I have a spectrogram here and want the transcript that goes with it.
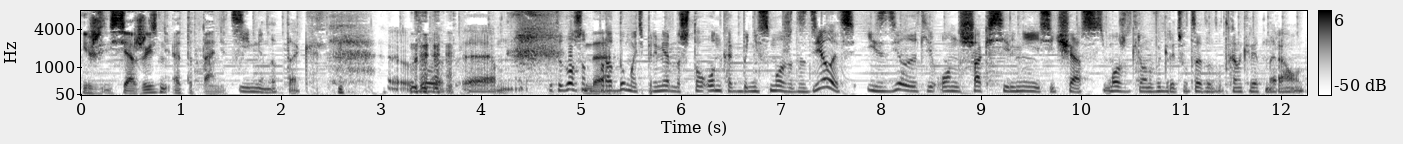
И вся жизнь это танец. Именно так. Вот. Эм, и ты должен продумать примерно, что он как бы не сможет сделать, и сделает ли он шаг сильнее сейчас, сможет ли он выиграть вот этот вот конкретный раунд.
